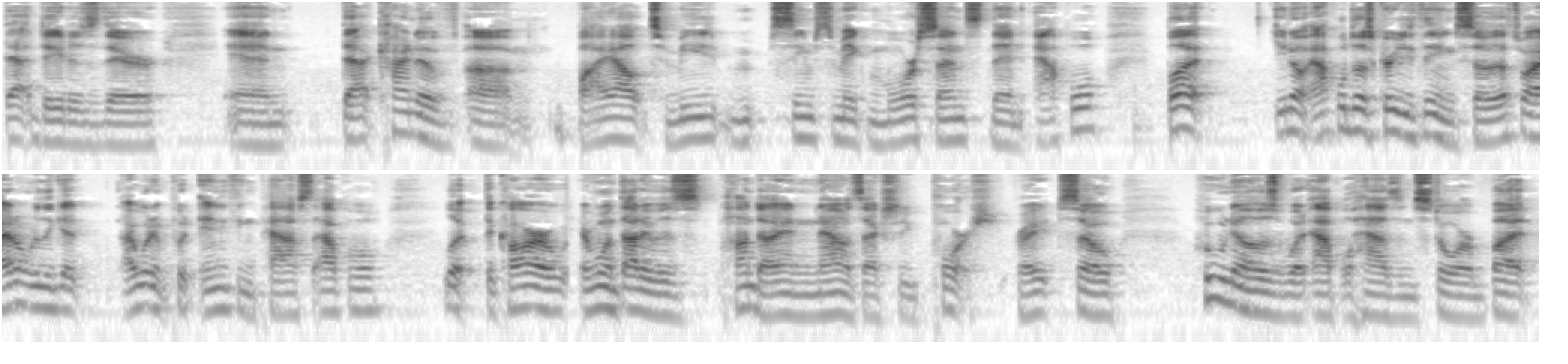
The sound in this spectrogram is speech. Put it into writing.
That data is there, and that kind of um, buyout to me seems to make more sense than Apple. But you know, Apple does crazy things, so that's why I don't really get. I wouldn't put anything past Apple. Look, the car. Everyone thought it was Hyundai, and now it's actually Porsche, right? So who knows what Apple has in store? But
